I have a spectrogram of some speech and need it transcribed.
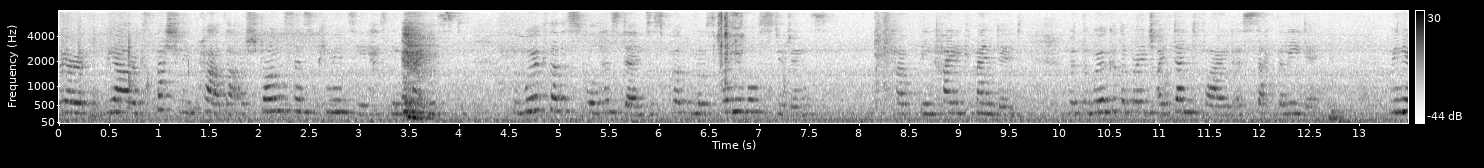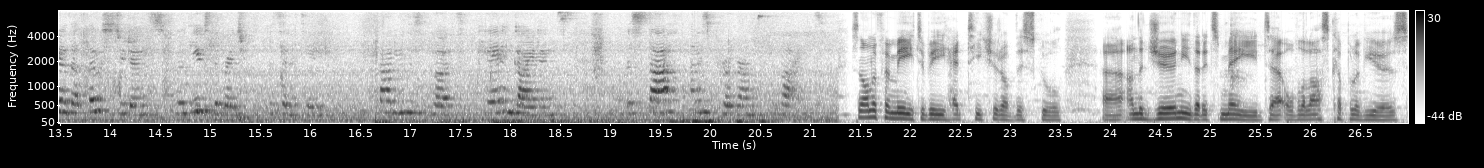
We are, we are especially proud that a strong sense of community has been raised. The work that the school has done to support the most vulnerable students have been highly commended, with the work of the bridge identified as sector leading. We know that those students who have used the bridge facility value the support, care and guidance the staff and its programmes provide. It's an honour for me to be head teacher of this school uh, and the journey that it's made uh, over the last couple of years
